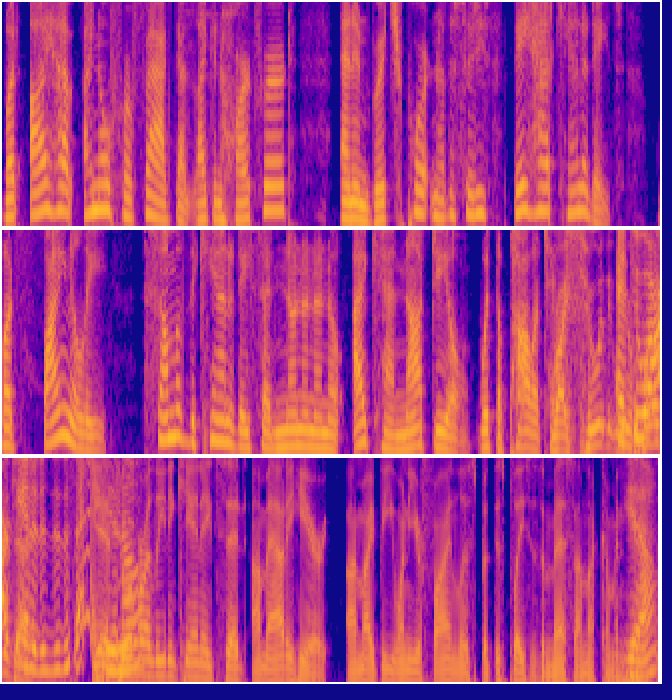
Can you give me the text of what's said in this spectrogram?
But I have I know for a fact that like in Hartford and in Bridgeport and other cities, they had candidates. But finally, some of the candidates said, "No, no, no, no. I cannot deal with the politics." Right. Two of the, we and two of our reported that. candidates did the same. Yeah, You two of our leading candidates said, "I'm out of here. I might be one of your finalists, but this place is a mess. I'm not coming here." Yeah.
